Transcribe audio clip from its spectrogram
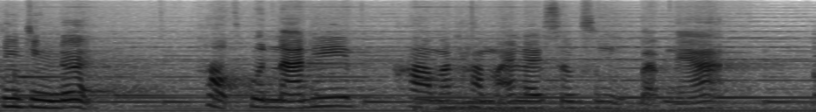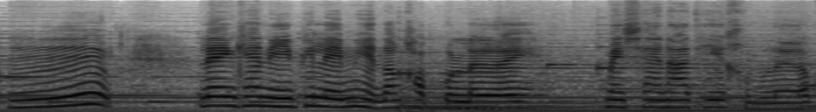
จริง ๆ ด้วย ขอบคุณนะที่พามาทำอะไรสนุกๆแบบเนี้ย อืมเล่นแค่นี้พี่เลนไม่เห็นต้องขอบคุณเลย ไม่ใช่หน้าที่ของเลิฟ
